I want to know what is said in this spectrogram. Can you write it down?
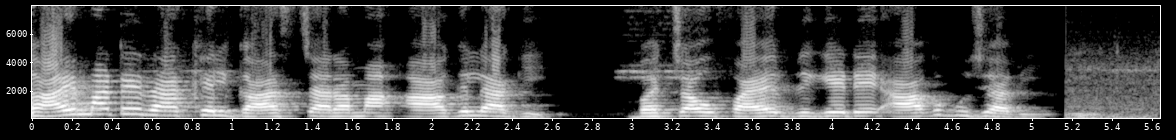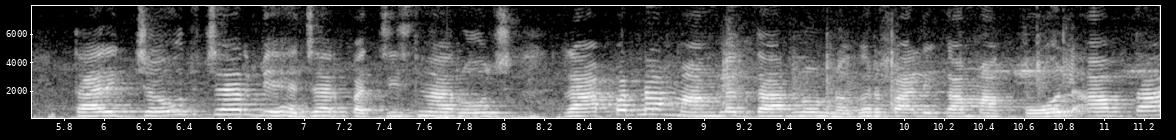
ગાય માટે રાખેલ ઘાસચારામાં આગ લાગી. ભચાઉ ફાયર બ્રિગેડે આગ બુઝાવી તારીખ ચૌદ ચાર બે હજાર પચીસના રોજ રાપરના મામલતદારનો નગરપાલિકામાં કોલ આવતા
